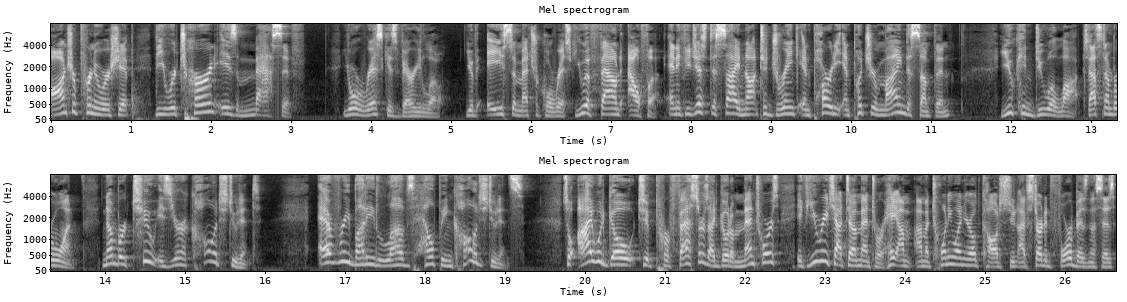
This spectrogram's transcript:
entrepreneurship, the return is massive. Your risk is very low. You have asymmetrical risk. You have found alpha. And if you just decide not to drink and party and put your mind to something, you can do a lot. That's number one. Number two is you're a college student. Everybody loves helping college students. So I would go to professors, I'd go to mentors. If you reach out to a mentor, hey, I'm, I'm a 21 year old college student, I've started four businesses,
